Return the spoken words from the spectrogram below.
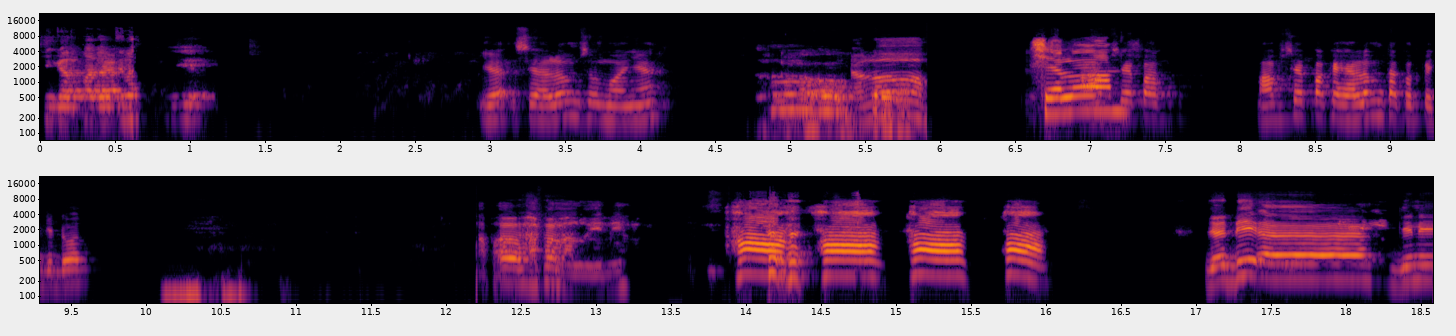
Singkat padat jelas Ki. Ya, shalom semuanya. Oh, halo Maaf Shalom. saya pak maaf saya pakai helm takut kejedot. apa apa lalu ini Ha, ha, ha, ha. Jadi eh, gini,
